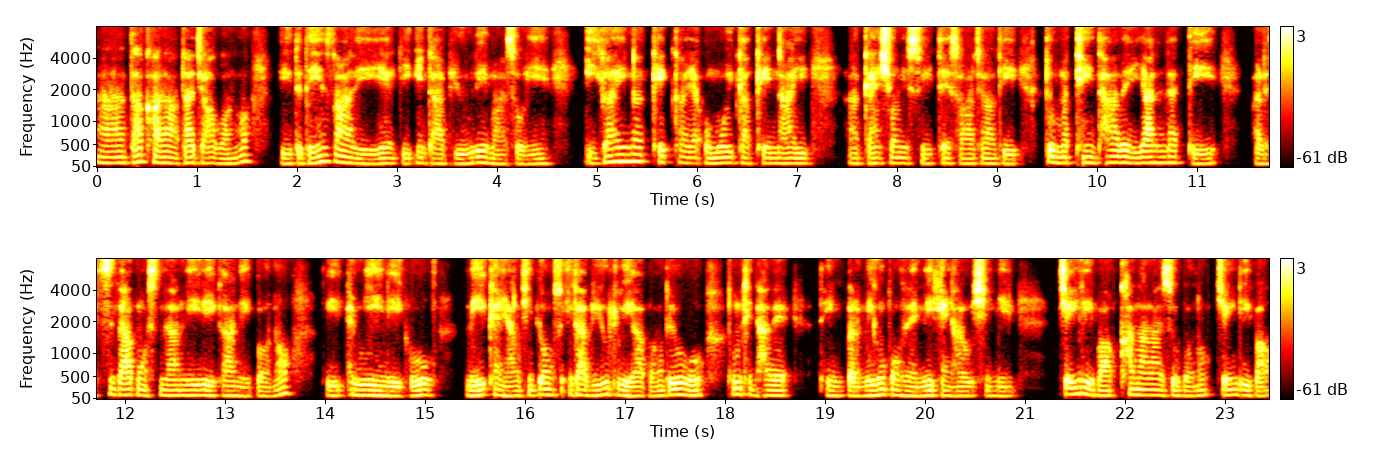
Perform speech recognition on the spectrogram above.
အာဒါခါရဒါကြောင့်ပေါ့နော်ဒီသတင်းစာတွေရဲ့ဒီအင်တာဗျူးတွေမှာဆိုရင်ဒီဂိုင်းကခေကရဲ့အမွေကခေနိုင်ကန်ရှောင်းစီတဲ့ဆိုတော့ဒီသူမထင်ထားတဲ့ရလက်တွေအဲစဉ်းစားပုံစဉ်းစားနည်းတွေကနေပေါ့နော်ဒီအမြင်တွေကိုမေးခံရလို့ရှင်ပြောဆိုအင်တာဗျူးတွေရပေါ့နော်သူတို့ကိုသူမထင်ထားတဲ့ဒီမေးခွန်းပုံစံမေးခံရလို့ရှင်ကျင်းဒီပေါ့ခန္ဓာလာဆိုပေါ့နော်ကျင်းဒီပေါ့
